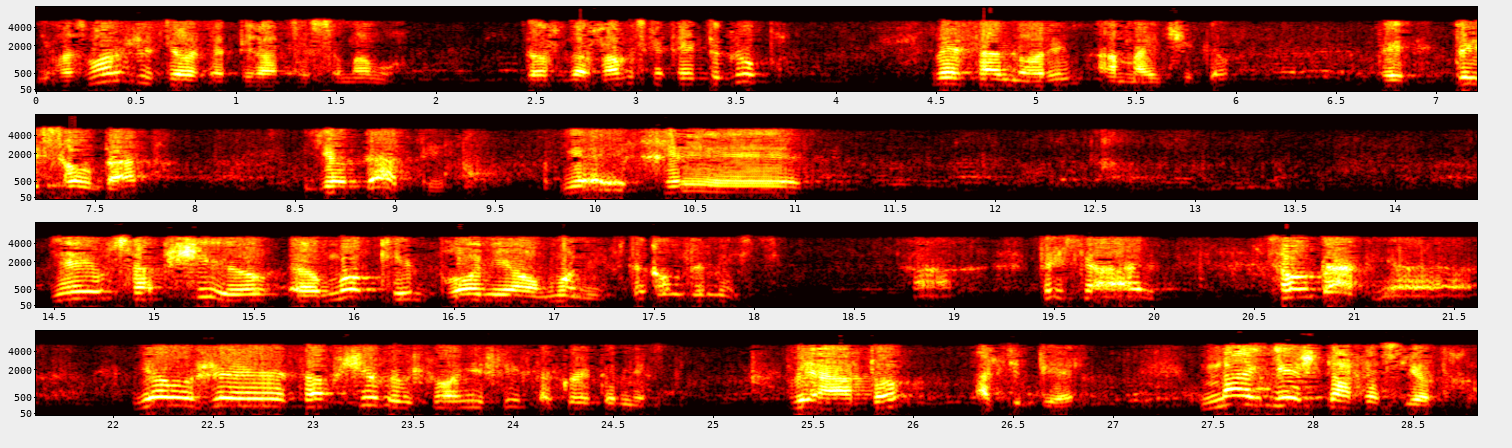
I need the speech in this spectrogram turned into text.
невозможно же сделать операцию самому. Должна, должна быть какая-то группа. Весанорим, а мальчиков, ты, ты солдат, йодаты, я их э, я им сообщил Элмоким Пони Алмони в таком же месте. А, то есть а, солдат, я, я уже сообщил им, что они шли в такое-то место. Вы ато, а теперь, на ешь таха съетха.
